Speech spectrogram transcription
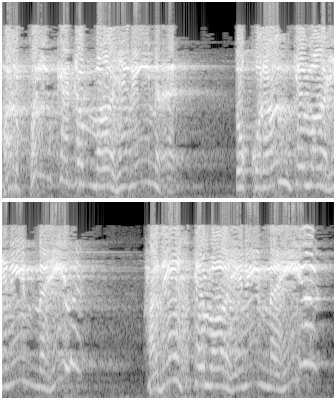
ہر فن کے جب ماہرین ہیں تو قرآن کے ماہرین نہیں ہیں۔ حدیث کے ماہرین نہیں ہیں۔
